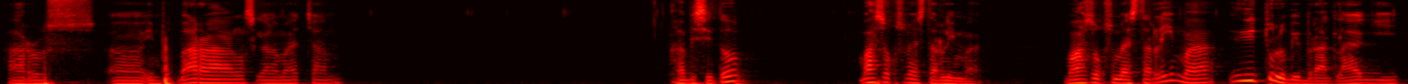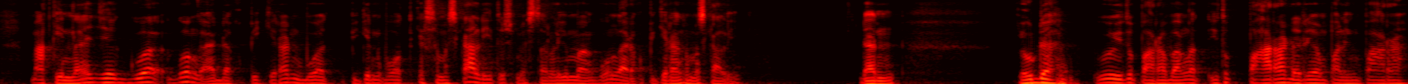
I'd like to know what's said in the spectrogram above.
Harus e, input barang segala macam. Habis itu masuk semester 5 masuk semester 5 itu lebih berat lagi. Makin aja gue gua nggak ada kepikiran buat bikin podcast sama sekali itu semester 5 gue nggak ada kepikiran sama sekali. Dan ya udah gue itu parah banget. Itu parah dari yang paling parah.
